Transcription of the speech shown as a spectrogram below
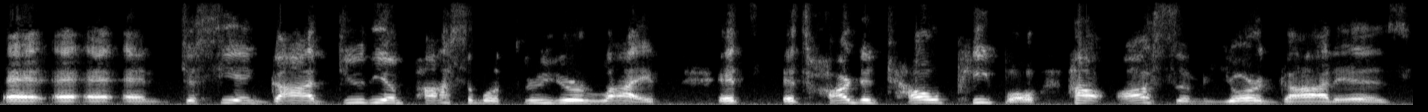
and, and, and just seeing God do the impossible through your life, it's, it's hard to tell people how awesome your God is.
